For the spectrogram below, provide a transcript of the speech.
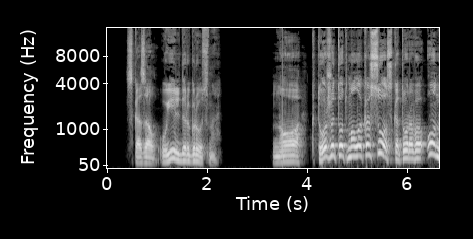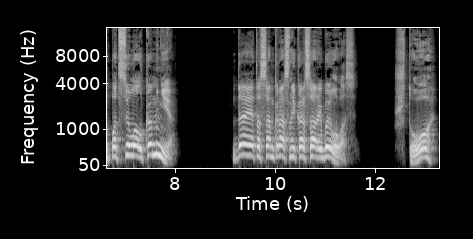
– сказал Уильдер грустно. Но кто же тот молокосос, которого он подсылал ко мне? Да это сам Красный Корсар и был у вас. Что?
